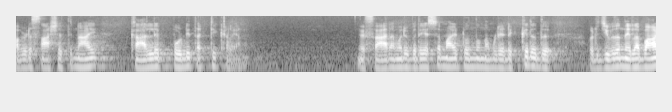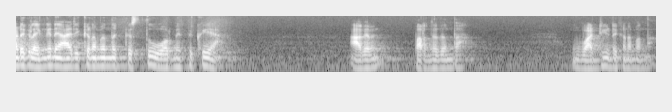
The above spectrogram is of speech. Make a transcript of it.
അവരുടെ സാക്ഷ്യത്തിനായി കാലിൽ പൊടി തട്ടിക്കളയണം. നിസ്സാരമൊരു ഉപദേശമായിട്ടൊന്നും നമ്മൾ എടുക്കരുത്. ഒരു ജീവിത നിലപാടുകൾ എങ്ങനെ ആയിരിക്കണമെന്ന് ക്രിസ്തു ഓർമ്മിപ്പിക്കുകയാണ്. അതവൻ പറഞ്ഞതെന്താ? വടിയെടുക്കണമെന്ന.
